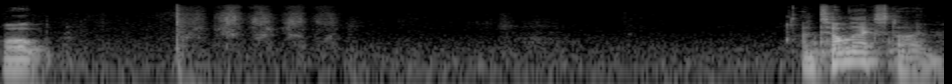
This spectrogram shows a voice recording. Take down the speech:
Well, until next time.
